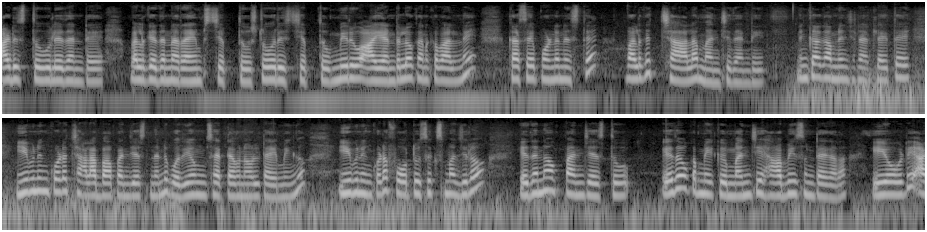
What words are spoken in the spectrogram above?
ఆడిస్తూ లేదంటే వాళ్ళకి ఏదైనా రైమ్స్ చెప్తూ స్టోరీస్ చెప్తూ మీరు ఆ ఎండలో కనుక వాళ్ళని కాసేపు ఉండనిస్తే వాళ్ళకి చాలా మంచిదండి. ఇంకా గమనించినట్లయితే ఈవినింగ్ కూడా చాలా బాగా పనిచేస్తుందండి. ఉదయం సెట్ అవ్వని వాళ్ళ టైమింగ్. ఈవినింగ్ కూడా ఫోర్ టు సిక్స్ మధ్యలో ఏదైనా ఒక పని చేస్తూ ఏదో ఒక మీకు మంచి హాబీస్ ఉంటాయి కదా ఏ ఒకటి ఆ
